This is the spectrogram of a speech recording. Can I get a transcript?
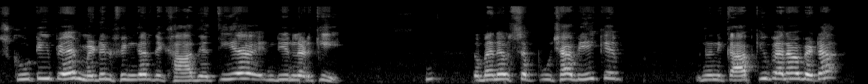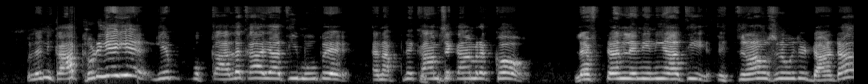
स्कूटी पे मिडिल फिंगर दिखा देती है इंडियन लड़की। तो मैंने उससे पूछा भी कि निकाब क्यों पहना हो बेटा? बोले, निकाब थोड़ी है ये ये वो कालक आ जाती मुँह पे एंड अपने काम से काम रखो। लेफ़्ट टर्न लेनी नहीं आती। इतना उसने मुझे डांटा।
